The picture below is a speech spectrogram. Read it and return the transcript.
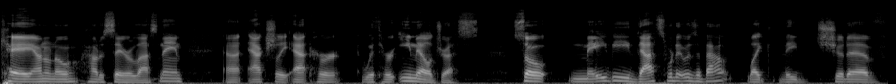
K. I don't know how to say her last name. Uh, actually, at her with her email address. So maybe that's what it was about. Like they should have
